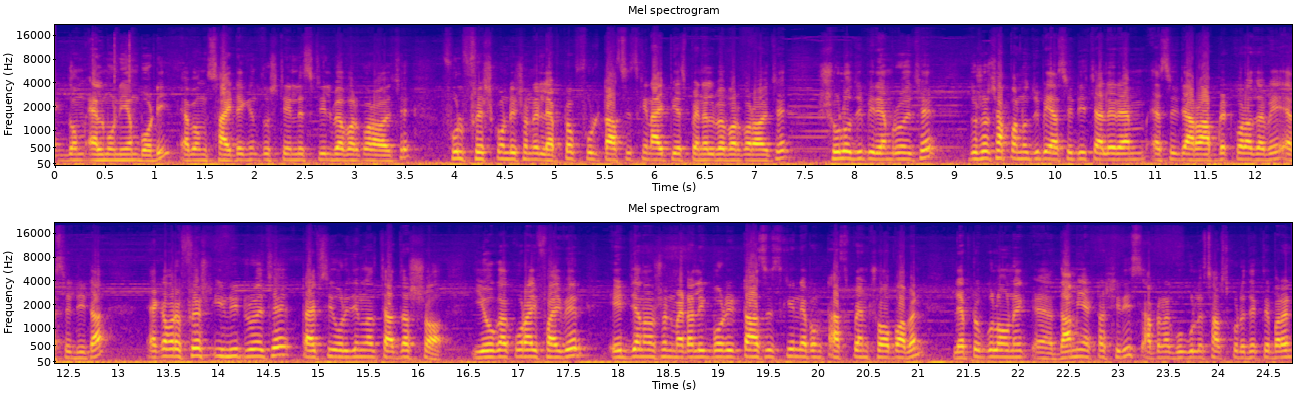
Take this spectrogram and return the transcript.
একদম অ্যালমোনিয়াম বডি এবং সাইডে কিন্তু স্টেনলেস স্টিল ব্যবহার করা হয়েছে। ফুল ফ্রেশ কন্ডিশনের laptop full touch screen IPS panel ব্যবহার করা হয়েছে। ষোলো জিবি র্যাম রয়েছে, দুশো ছাপ্পান্ন জিবি অ্যাসিডি চাইলে র্যাম অ্যাসিডি আরও আপডেট করা যাবে অ্যাসিডিটা একেবারে ফ্রেশ ইউনিট রয়েছে টাইপ সি অরিজিনাল চার্জার সহ। ইয়োগা কোরাই ফাইভের এইট জেনারেশন মেটালিক বডির টাচ স্ক্রিন এবং টাচ প্যান সহ পাবেন। ল্যাপটপগুলো অনেক দামি একটা সিরিজ, আপনারা গুগলে সার্চ করে দেখতে পারেন।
